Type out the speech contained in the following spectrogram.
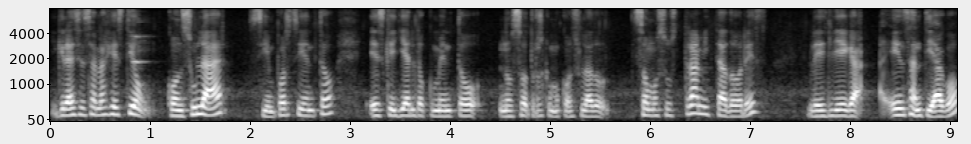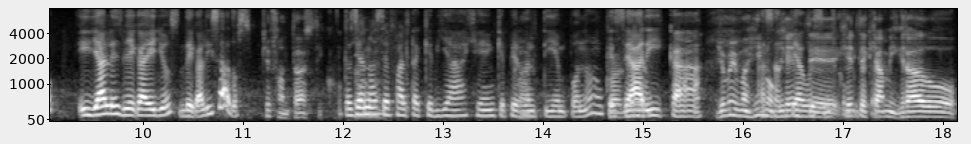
Y gracias a la gestión consular, 100%, es que ya el documento, nosotros como consulado somos sus tramitadores, les llega en Santiago y ya les llega a ellos legalizados. Qué fantástico. Entonces ya no hace falta que viajen, que pierdan Claro. el tiempo, ¿no? Aunque Claro, sea Arica, Yo me a imagino Santiago, sí gente, que ha migrado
